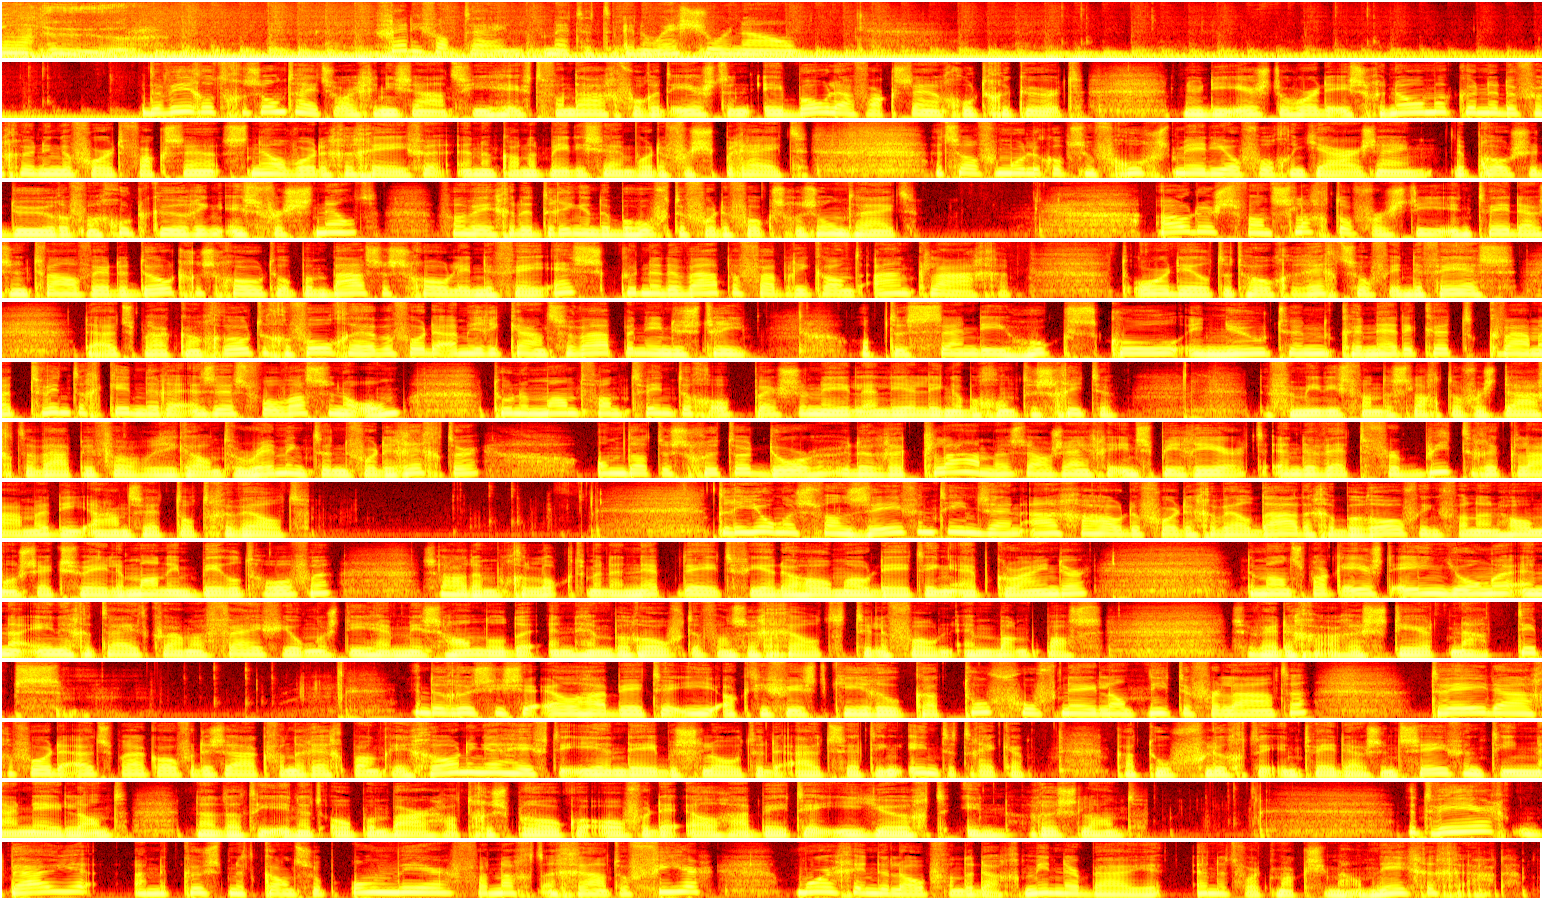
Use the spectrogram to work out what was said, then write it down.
10 uur. Van Tijn met het NOS-journaal. De Wereldgezondheidsorganisatie heeft vandaag voor het eerst een ebola-vaccin goedgekeurd. Nu die eerste horde is genomen, kunnen de vergunningen voor het vaccin snel worden gegeven en dan kan het medicijn worden verspreid. Het zal vermoedelijk op zijn vroegst medio volgend jaar zijn. De procedure van goedkeuring is versneld vanwege de dringende behoefte voor de volksgezondheid. Ouders van slachtoffers die in 2012 werden doodgeschoten op een basisschool in de VS kunnen de wapenfabrikant aanklagen. Het oordeelt het Hoge Rechtshof in de VS. De uitspraak kan grote gevolgen hebben voor de Amerikaanse wapenindustrie. Op de Sandy Hook School in Newton, Connecticut kwamen 20 kinderen en zes volwassenen om toen een man van 20 op personeel en leerlingen begon te schieten. De families van de slachtoffers daagden wapenfabrikant Remington voor de rechter omdat de schutter door de reclame zou zijn geïnspireerd... en de wet verbiedt reclame die aanzet tot geweld. Drie jongens van 17 zijn aangehouden voor de gewelddadige beroving van een homoseksuele man in Beeldhoven. Ze hadden hem gelokt met een nepdate via de homo-dating-app Grindr. De man sprak eerst één jongen en na enige tijd kwamen vijf jongens die hem mishandelden en hem beroofden van zijn geld, telefoon en bankpas. Ze werden gearresteerd na tips. En de Russische LHBTI-activist Kirill Katouf hoeft Nederland niet te verlaten. Twee dagen voor de uitspraak over de zaak van de rechtbank in Groningen... heeft de IND besloten de uitzetting in te trekken. Katouf vluchtte in 2017 naar Nederland... nadat hij in het openbaar had gesproken over de LHBTI-jeugd in Rusland. Het weer, buien aan de kust met kans op onweer. Vannacht een graad of 4. Morgen in de loop van de dag minder buien en het wordt maximaal 9 graden.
